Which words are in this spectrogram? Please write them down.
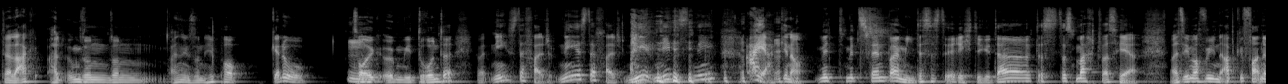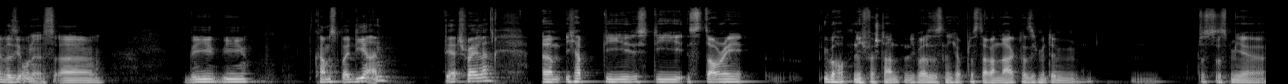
da lag halt irgend so ein, so ein, weiß nicht, so ein Hip-Hop-Ghetto- Zeug mhm. irgendwie drunter. Nee, ist der falsche. Nee, ist der falsche. Nee, nee, das, nee. Ah ja, genau. Mit, mit Stand By Me. Das ist der richtige. Da, das, das macht was her. Weil es eben auch wie eine abgefahrene Version ist. Äh, wie, wie kam es bei dir an? Der Trailer? Ähm, ich habe die, die Story überhaupt nicht verstanden. Ich weiß es nicht, ob das daran lag, dass ich mit dem, dass das mir,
